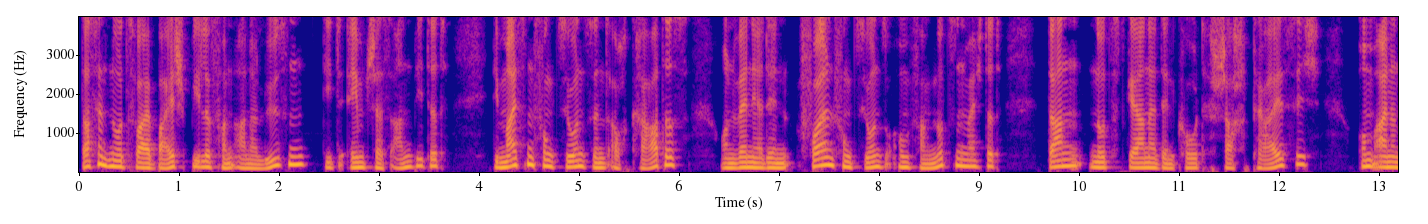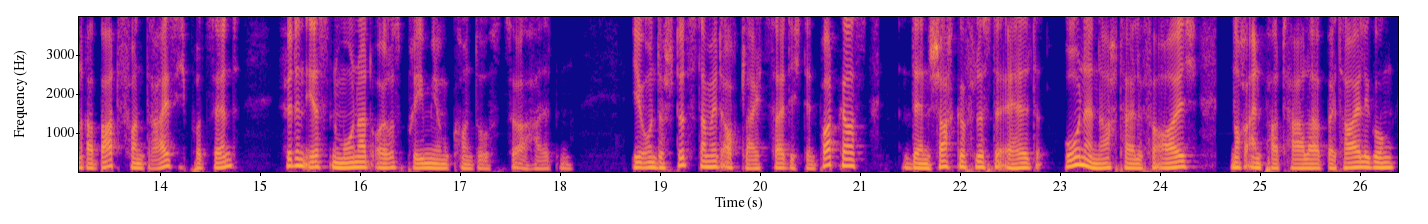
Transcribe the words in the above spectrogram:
Das sind nur zwei Beispiele von Analysen, die Aimchess anbietet. Die meisten Funktionen sind auch gratis und wenn ihr den vollen Funktionsumfang nutzen möchtet, dann nutzt gerne den Code SCHACH30, um einen Rabatt von 30 Prozent für den ersten Monat eures Premium-Kontos zu erhalten. Ihr unterstützt damit auch gleichzeitig den Podcast, denn Schachgeflüster erhält ohne Nachteile für euch noch ein paar Taler Beteiligung,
